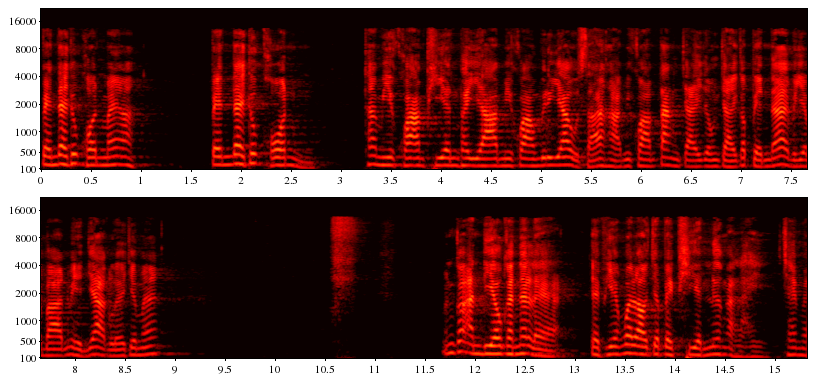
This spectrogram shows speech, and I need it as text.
เป็นได้ทุกคนไหมอะเป็นได้ทุกคน ถ้ามีความเพียรพยายามมีความวิริยะอุตสาหะมีความตั้งใจจงใจก็เป็นได้พยาบาลไม่เห็นยากเลยใช่ไหมมันก็อันเดียวกันนั่นแหละ แต่เพียงว่าเราจะไปเพียรเรื่องอะไร ใช่ไหม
